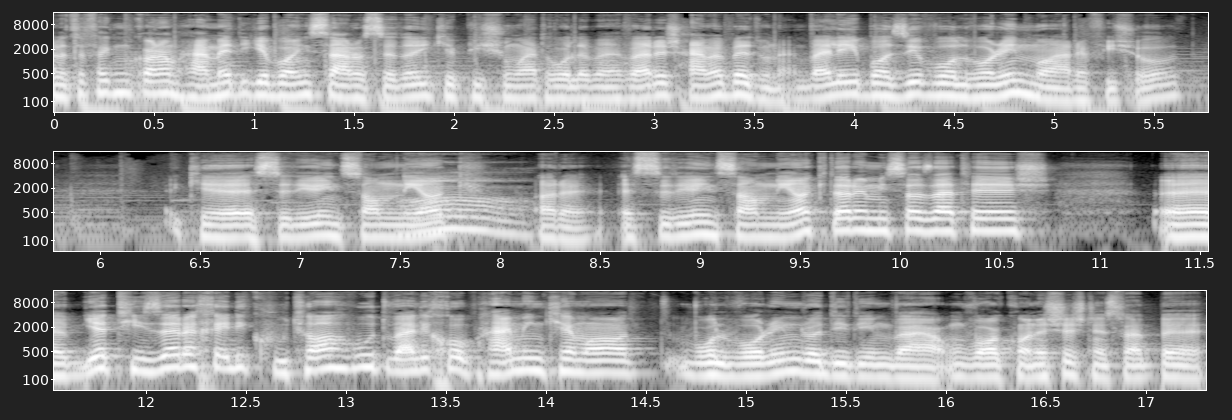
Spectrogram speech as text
البته فکر می‌کنم همه دیگه با این سر و صدایی که پیش اومد حول محورش همه بدونن. ولی بازی ولورین معرفی شد که استودیو اینسامنیاک آره استودیو اینسامنیاک داره میسازتش. یه تیزر خیلی کوتاه بود ولی خب همین که ما ولورین رو دیدیم و اون واکنشش نسبت به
